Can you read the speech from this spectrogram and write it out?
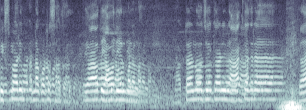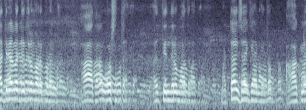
ಮಿಕ್ಸ್ ಮಾಡಿ ಅನ್ನ ಕೊಟ್ಟರೆ ಸಾಕು. ಯಾವುದು ಯಾವುದು ಏನು ಮಾಡಲ್ಲ. ಮಟನ್ ಚಿಕನ್ ಹಾಕಿದ್ರೆ ರಾತ್ರಿ ಎಲ್ಲ ನಿದ್ರೆ ಮಾಡಕ್ಕೆ ಆ ಥರ ಓಡಿಸುತ್ತೆ. ಅದು ತಿಂದ್ರೆ ಮಾತ್ರ. ಮಟನ್ ಚಿಕನ್ ಅಂತ ಹಾಕ್ಲೇ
